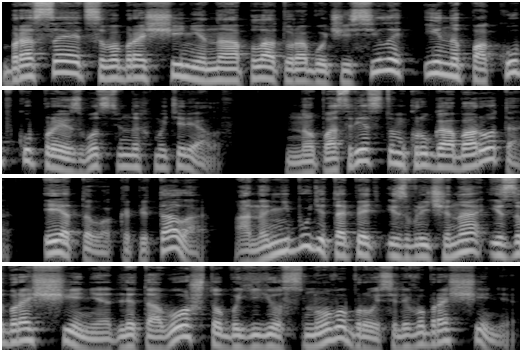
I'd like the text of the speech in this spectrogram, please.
бросается в обращение на оплату рабочей силы и на покупку производственных материалов. Но посредством кругооборота этого капитала она не будет опять извлечена из обращения для того, чтобы ее снова бросили в обращение.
